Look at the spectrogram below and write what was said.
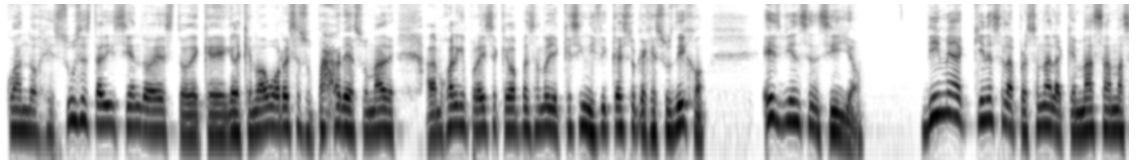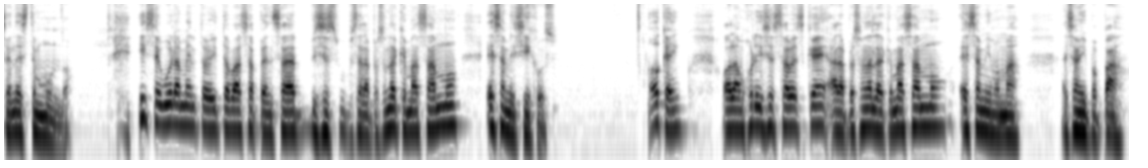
Cuando Jesús está diciendo esto de que el que no aborrece a su padre, a su madre, a lo mejor alguien por ahí se quedó pensando, oye, ¿qué significa esto que Jesús dijo? Es bien sencillo. Dime a quién es la persona a la que más amas en este mundo. Y seguramente ahorita vas a pensar, dices, pues a la persona que más amo es a mis hijos. Ok. O a lo mejor dices, ¿sabes qué? A la persona a la que más amo es a mi mamá, es a mi papá,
